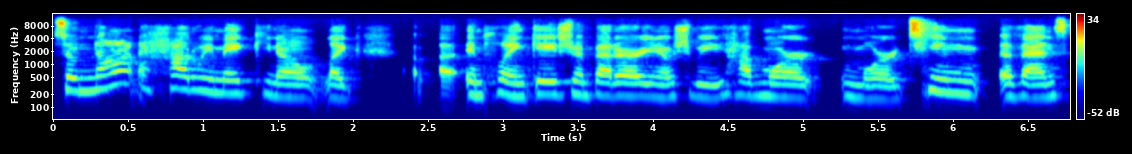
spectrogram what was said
So, not how do we make, you know, like uh, employee engagement better you know should we have more more team events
